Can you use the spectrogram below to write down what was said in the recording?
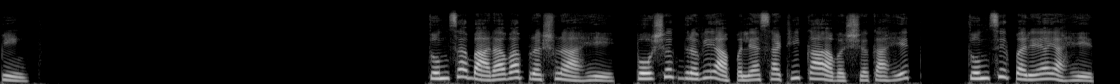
पिंक. तुमचा बारावा प्रश्न आहे पोषक द्रव्ये आपल्यासाठी का आवश्यक आहेत? तुमचे पर्याय आहेत.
